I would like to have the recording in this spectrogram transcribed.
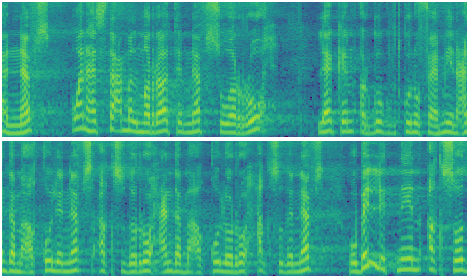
النفس. وأنا هستعمل مرات النفس والروح لكن أرجوكم تكونوا فاهمين عندما أقول النفس أقصد الروح عندما أقول الروح أقصد النفس وبالاثنين أقصد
